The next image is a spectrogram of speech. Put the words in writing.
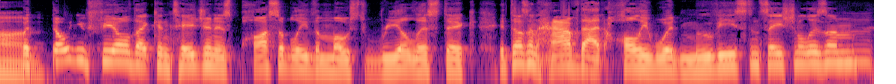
Um, But don't you feel that Contagion is possibly the most realistic? It doesn't have that Hollywood movie sensationalism.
